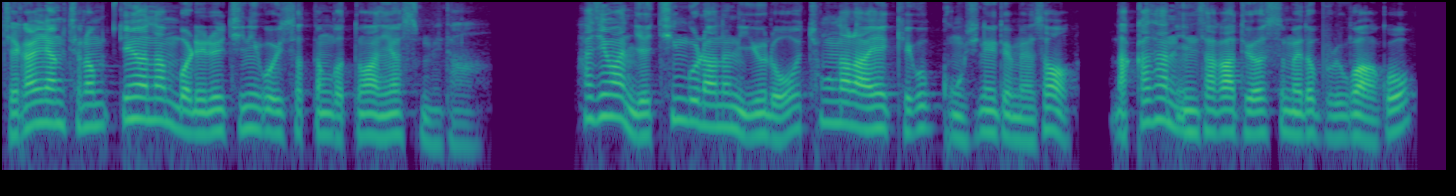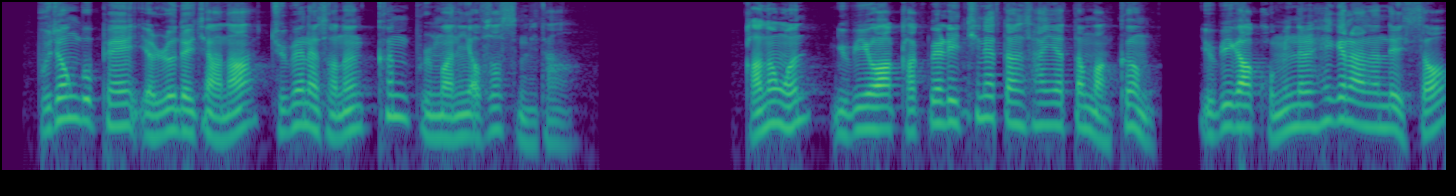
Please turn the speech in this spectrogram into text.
제갈량처럼 뛰어난 머리를 지니고 있었던 것도 아니었습니다. 하지만 옛 친구라는 이유로 총나라의 개국 공신이 되면서 낙하산 인사가 되었음에도 불구하고 부정부패에 연루되지 않아 주변에서는 큰 불만이 없었습니다. 간홍은 유비와 각별히 친했던 사이였던 만큼 유비가 고민을 해결하는 데 있어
